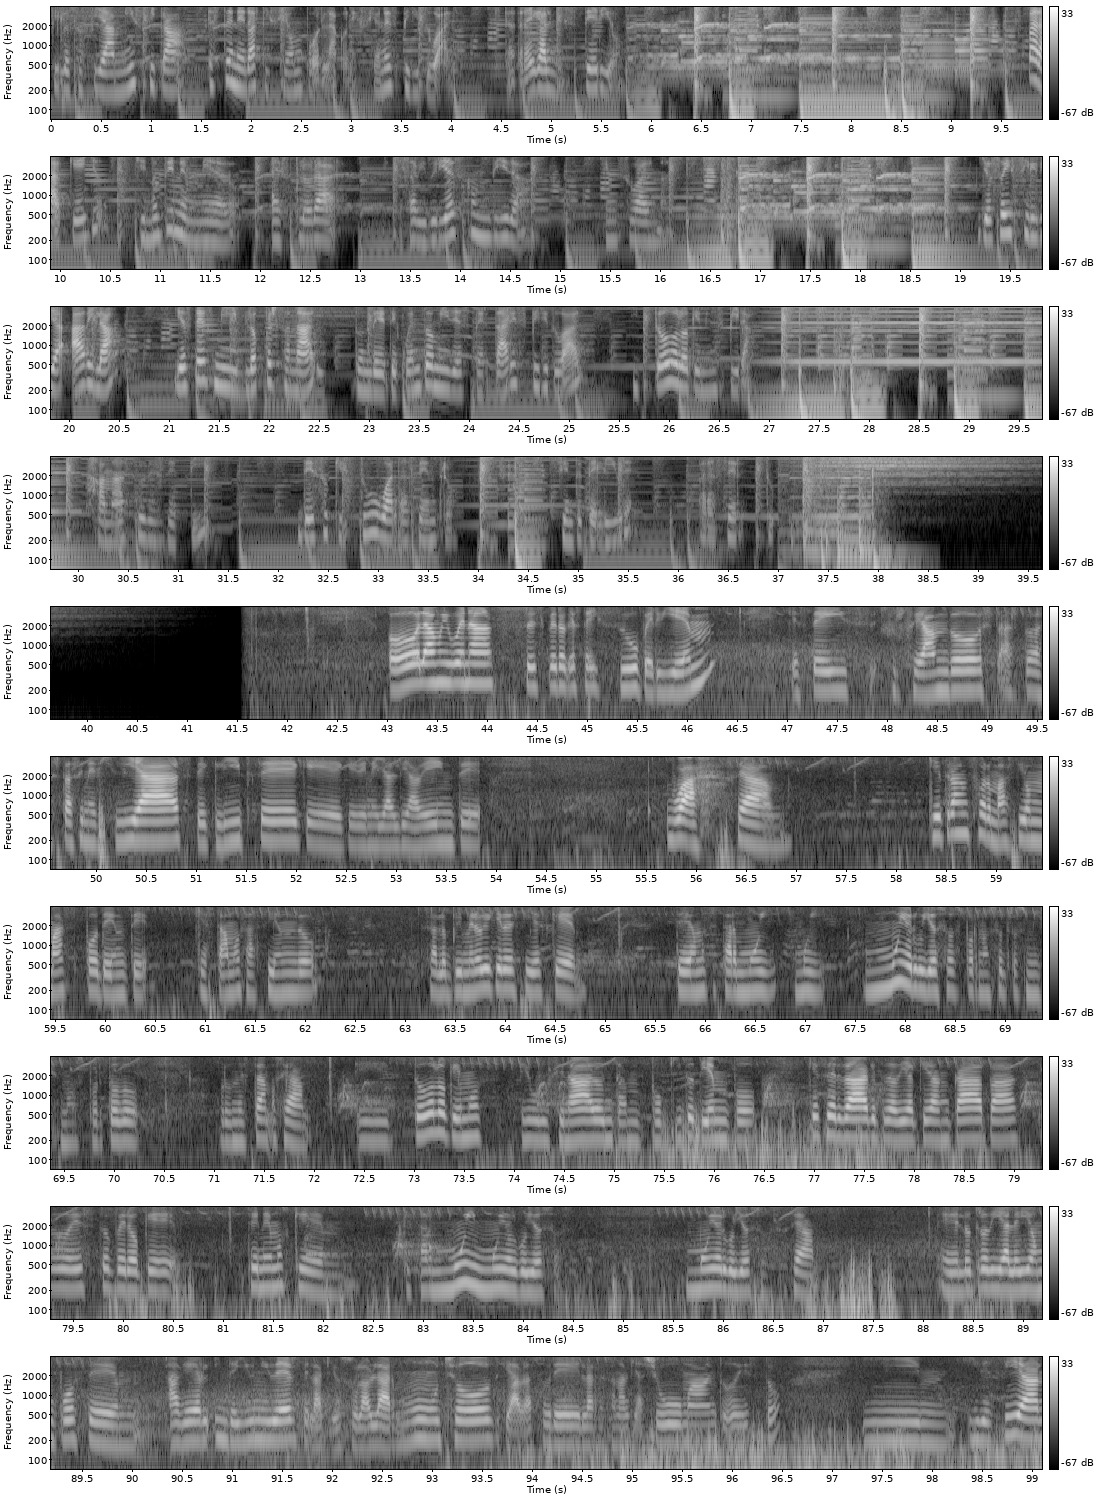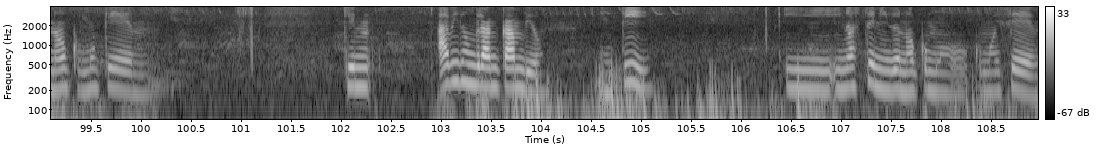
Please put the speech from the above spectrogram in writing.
Filosofía mística es tener afición por la conexión espiritual, que te atraiga al misterio. Es para aquellos que no tienen miedo a explorar la sabiduría escondida en su alma. Yo soy Silvia Ávila y este es mi blog personal donde te cuento mi despertar espiritual y todo lo que me inspira. Jamás dudes de ti, de eso que tú guardas dentro. Siéntete libre para ser tú. Hola, muy buenas. Espero que estéis súper bien, que estéis surfeando estas, todas estas energías de eclipse que, que viene ya el día 20. ¡Buah! O sea, qué transformación más potente que estamos haciendo. O sea, lo primero que quiero decir es que debemos estar muy, muy, muy orgullosos por nosotros mismos, por todo, por donde estamos. O sea, eh, todo lo que hemos evolucionado en tan poquito tiempo, que es verdad que todavía quedan capas, todo esto, pero que tenemos que, estar muy, muy orgullosos, muy orgullosos. O sea, el otro día leía un post de mm, A Girl in the Universe, de la que os suelo hablar muchos, que habla sobre la resonancia Schumann, todo esto. Y, y decía, ¿no? Como que mm, que ha habido un gran cambio en ti y, no has tenido ¿no? como, como ese,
